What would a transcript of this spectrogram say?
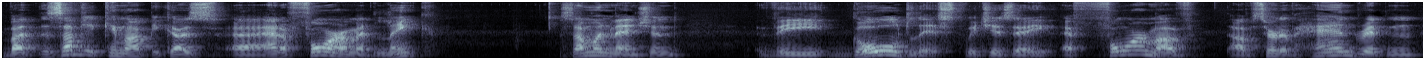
But the subject came up because uh, at a forum at LingQ, someone mentioned the gold list, which is a, a form of, of sort of handwritten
